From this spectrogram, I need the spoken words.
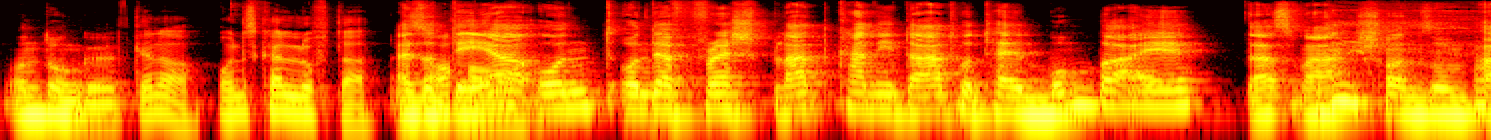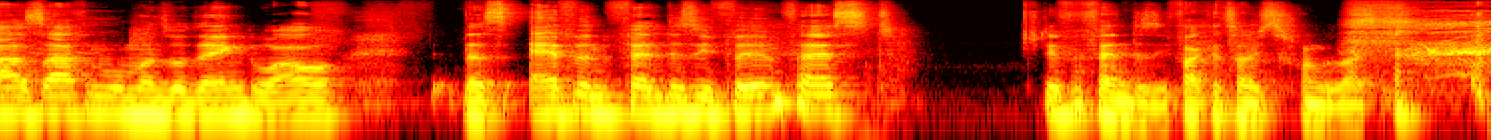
und dunkel. genau. Und es ist keine Luft da. Also der Horror. und, und der Fresh Blood Kandidat Hotel Mumbai, das waren schon so ein paar Sachen, wo man so denkt, wow, das F in Fantasy Filmfest steht für Fantasy. Fuck, jetzt habe ich es schon gesagt.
